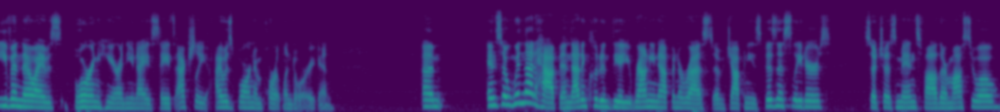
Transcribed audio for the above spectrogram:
Even though I was born here in the United States, actually, I was born in Portland, Oregon. Um, and so when that happened, that included the rounding up and arrest of Japanese business leaders, such as Min's father, Masuo,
